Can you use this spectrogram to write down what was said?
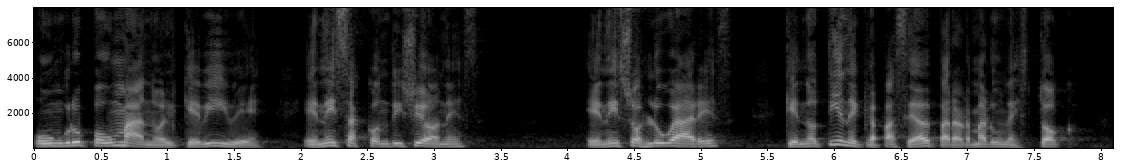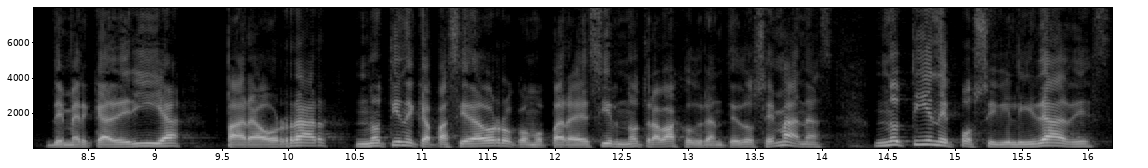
un grupo humano el que vive en esas condiciones, en esos lugares, que no tiene capacidad para armar un stock de mercadería, para ahorrar, no tiene capacidad de ahorro como para decir no trabajo durante dos semanas, no tiene posibilidades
